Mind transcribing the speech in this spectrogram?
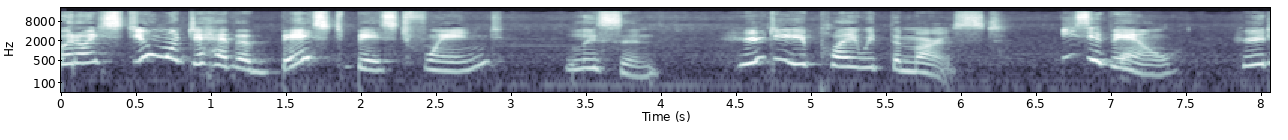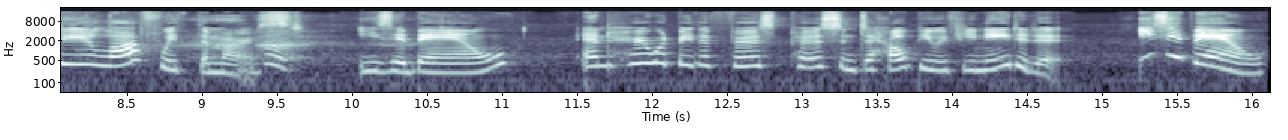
But I still want to have a best best friend. Listen, who do you play with the most? Isabel. Who do you laugh with the most? Isabel. and who would be the first person to help you if you needed it? Isabel.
